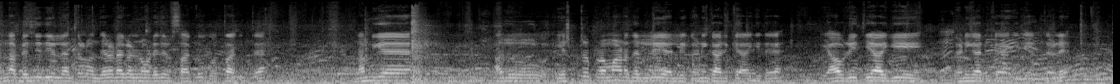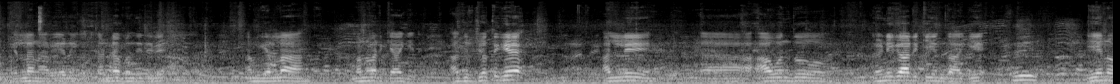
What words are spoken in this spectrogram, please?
ಅನ್ನ ಬೆಂದಿದೆಯೋ ಇಲ್ಲ ಅಂತೇಳಿ ಎರಡಗಳು ನೋಡಿದರೆ ಸಾಕು, ಗೊತ್ತಾಗುತ್ತೆ. ನಮಗೆ ಅದು ಎಷ್ಟು ಪ್ರಮಾಣದಲ್ಲಿ ಅಲ್ಲಿ ಗಣಿಗಾರಿಕೆ ಆಗಿದೆ ಯಾವ ರೀತಿಯಾಗಿ ಗಣಿಗಾರಿಕೆ ಆಗಿದೆ ಅಂತೇಳಿ ಎಲ್ಲ ನಾವೇನು ಈಗ ತಂಡ ಬಂದಿದ್ದೀವಿ. ನಮಗೆಲ್ಲ ಮನವರಿಕೆ ಆಗಿದೆ. ಅದ್ರ ಜೊತೆಗೆ ಅಲ್ಲಿ ಆ, ಒಂದು ಗಣಿಗಾರಿಕೆಯಿಂದಾಗಿ ಏನು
